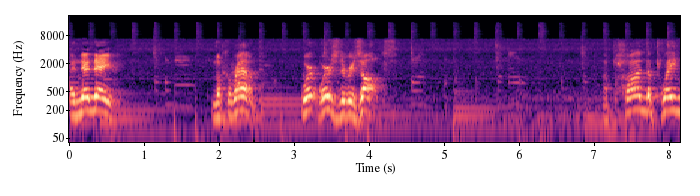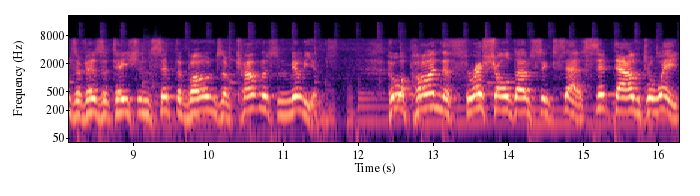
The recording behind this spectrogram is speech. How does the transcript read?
and then they look around where, where's the results? Upon the plains of hesitation sit the bones of countless millions who, upon the threshold of success, sit down to wait,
